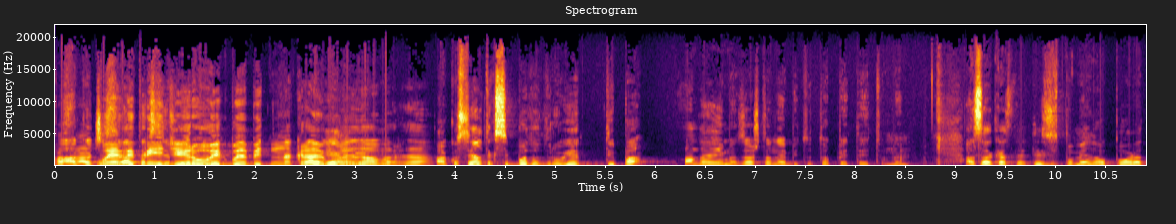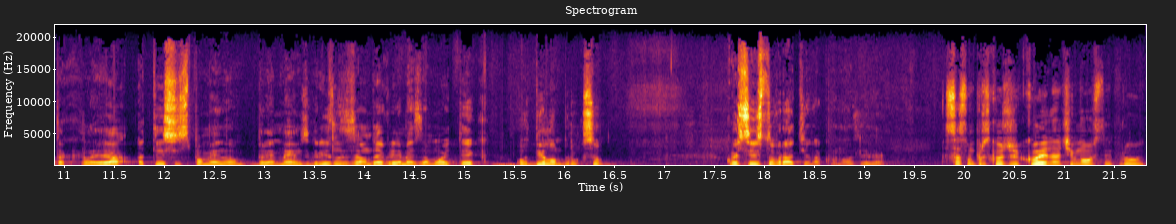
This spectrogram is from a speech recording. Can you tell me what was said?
pa sad- Ako će u Celtics MVP džiru uvijek bude bitno na kraju ko je je, dobar, da. Ako Celticsi budu drugi, tipa, onda ima, zašto ne biti u top 5 Tatum, ne? A sad kad ste- ti si spomenuo povratak Kleja, a ti si spomenuo Memphis Grizzlies, onda je vrijeme za moj tek o Dillon Brooksu, koji se isto vratio nakon ozljede. Sad smo preskočili koji je znači most improved.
